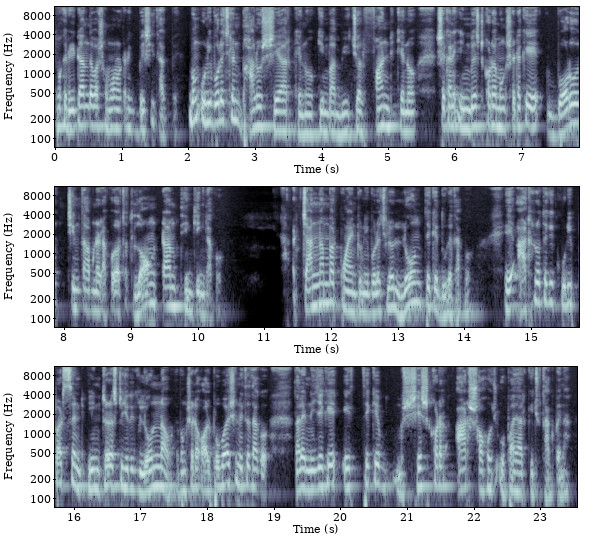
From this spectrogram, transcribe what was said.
তোমাকে রিটার্ন দেওয়ার সম্ভাবনাটা অনেক বেশি থাকবে। এবং উনি বলেছিলেন ভালো শেয়ার কেনো কিংবা মিউচুয়াল ফান্ড কেনো, সেখানে ইনভেস্ট করো এবং সেটাকে বড় চিন্তা ভাবনা রাখো, অর্থাৎ লং টার্ম থিঙ্কিং রাখো। আর চার নাম্বার পয়েন্ট উনি বলেছিল লোন থেকে দূরে থাকো। এই আঠেরো থেকে কুড়ি পার্সেন্ট ইন্টারেস্টে যদি লোন নাও এবং সেটা অল্প বয়সে নিতে থাকো, তাহলে নিজেকে এর থেকে শেষ করার আর সহজ উপায় আর কিছু থাকবে না।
